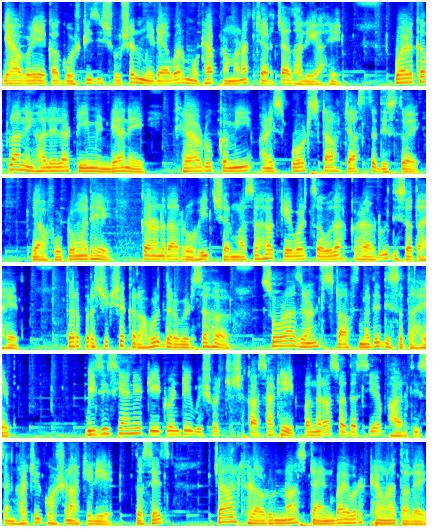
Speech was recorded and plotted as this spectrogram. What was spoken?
यावेळी एका गोष्टीची सोशल मीडियावर मोठ्या प्रमाणात चर्चा झाली आहे. वर्ल्ड कपला निघालेल्या टीम इंडियाने खेळाडू कमी आणि स्पोर्ट्स स्टाफ जास्त दिसतोय. या फोटोमध्ये कर्णधार रोहित शर्मासह केवळ चौदा खेळाडू दिसत आहेत. तर प्रशिक्षक राहुल द्रविडसह सोळा जण स्टाफमध्ये दिसत आहेत. बी सी बीसीसीआयने टी ट्वेंटी विश्वचषकासाठी पंधरा सदस्यीय भारतीय संघाची घोषणा केली आहे. तसेच चार खेळाडूंना स्टँड बायवर ठेवण्यात आलंय.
